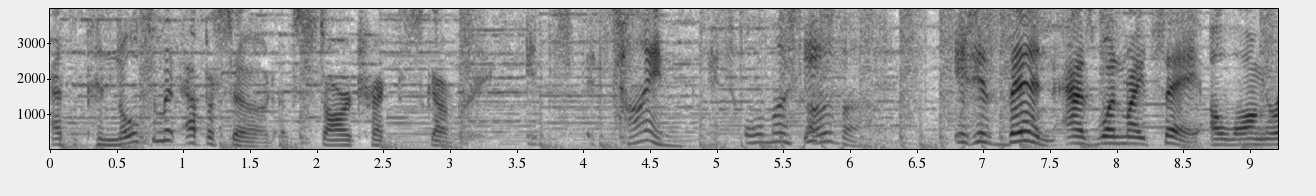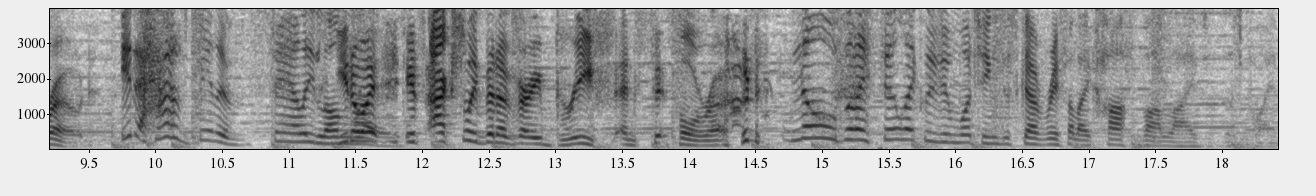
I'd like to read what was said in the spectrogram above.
at the penultimate episode of Star Trek Discovery. It's it's time. It's almost over. It has been, as one might say, a long road. It has been a fairly long. You know road. what? It's actually been a very brief and fitful road. No, but I feel like we've been watching Discovery for like half of our lives at this point.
